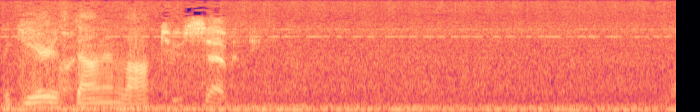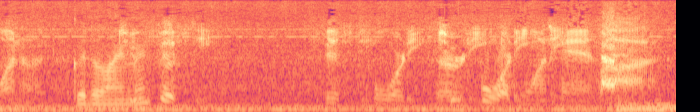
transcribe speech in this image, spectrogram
The gear is down and locked. 270. 100. Good alignment. 250. 50. 40. 30. 40. 20. 10. 5.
